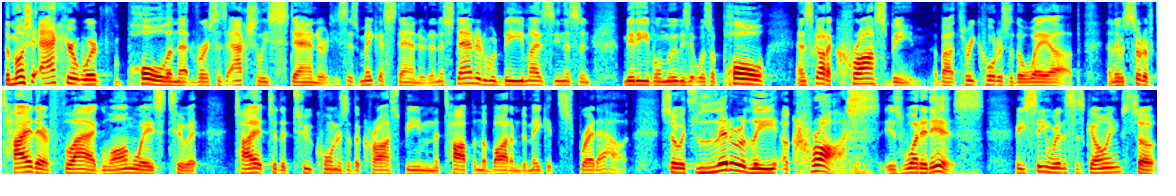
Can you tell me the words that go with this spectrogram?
the most accurate word for pole in that verse is actually standard. He says, make a standard. And a standard would be, you might have seen this in medieval movies, it was a pole and it's got a crossbeam about three quarters of the way up. And they would sort of tie their flag long ways to it tie it to the two corners of the cross beam and the top and the bottom to make it spread out. So it's literally a cross, is what it is. Are you seeing where this is going? So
